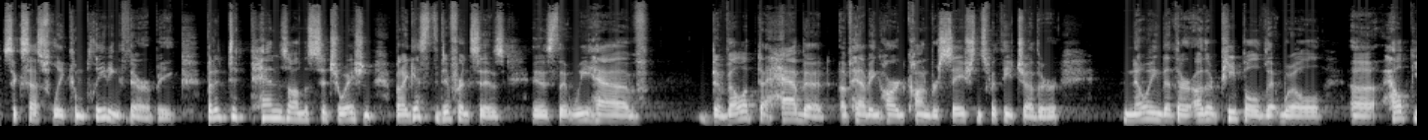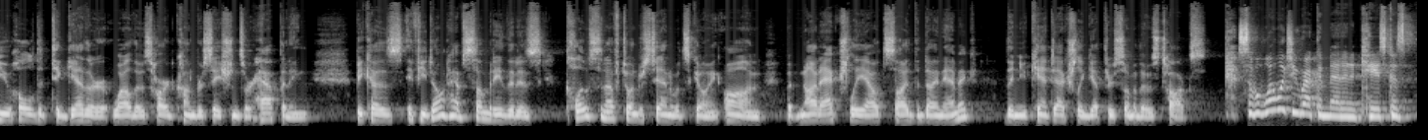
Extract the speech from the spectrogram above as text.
successfully completing therapy, but it depends on the situation. But I guess the difference is is that we have developed a habit of having hard conversations with each other, knowing that there are other people that will uh, help you hold it together while those hard conversations are happening. Because if you don't have somebody that is close enough to understand what's going on, but not actually outside the dynamic, then you can't actually get through some of those talks. So, what would you recommend in a case? Because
